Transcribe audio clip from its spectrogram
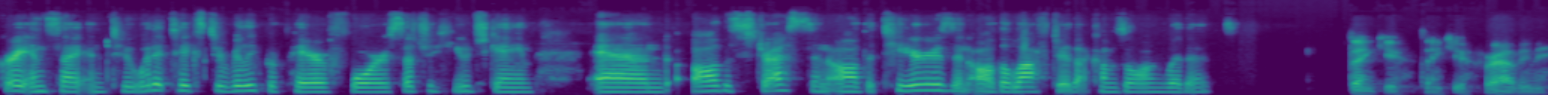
great insight into what it takes to really prepare for such a huge game and all the stress and all the tears and all the laughter that comes along with it. Thank you. Thank you for having me.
